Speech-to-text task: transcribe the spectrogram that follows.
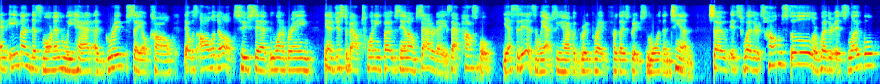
and even this morning, we had a group sale call that was all adults who said, We want to bring, you know, just about 20 folks in on Saturday. Is that possible? Yes, it is. And we actually have a group rate for those groups more than 10. So it's whether it's homeschool or whether it's local.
